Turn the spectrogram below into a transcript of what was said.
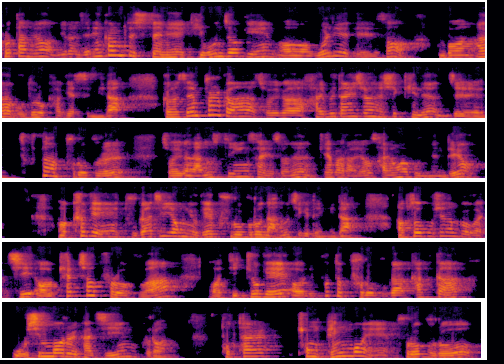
그렇다면 이런 이제 엔카운터 시스템의 기본적인 어, 원리에 대해서 한번 알아보도록 하겠습니다. 그런 샘플과 저희가 하이브리다이션을 시키는 이제 특수한 프로브를 저희가 나노스팅사에서는 개발하여 사용하고 있는데요. 어, 크게 두 가지 영역의 프로브로 나눠지게 됩니다. 앞서 보시는 것 같이 어, 캡처 프로브와 어, 뒤쪽에 어, 리포트 프로브가 각각 50머를 가진 그런 토탈 총 100머의 프로브로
